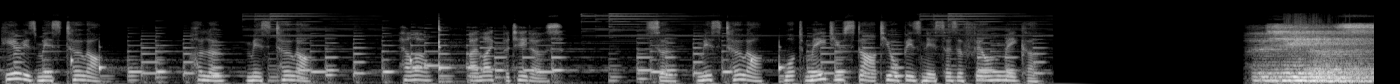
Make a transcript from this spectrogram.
Here is Miss Toa. Hello, Miss Toa. Hello, I like potatoes. So, Miss Toa, what made you start your business as a filmmaker? Potatoes.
